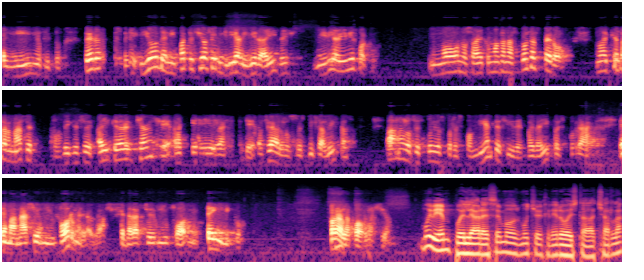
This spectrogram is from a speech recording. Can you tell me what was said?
hay niños y todo. Pero este, yo, de mi parte, sí, yo sí me iría a vivir ahí, me iría a vivir porque no uno sabe cómo son las cosas, pero no hay que alarmarse, fíjese, hay que dar el chance a que la gente, o sea, los especialistas hagan los estudios correspondientes y después de ahí pues pueda emanarse un informe, ¿verdad? generarse un informe técnico para la población. Muy bien, pues le agradecemos mucho, ingeniero, esta charla.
